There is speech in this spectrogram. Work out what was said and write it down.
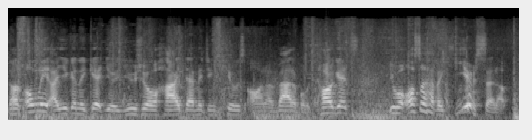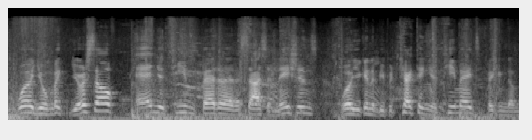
Not only are you gonna get your usual high damaging kills on available targets, you will also have a gear setup where you'll make yourself and your team better at assassinations, where you're going to be protecting your teammates, making them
